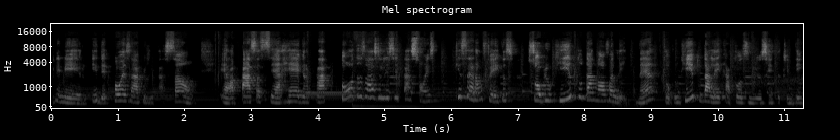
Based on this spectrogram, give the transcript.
primeiro e depois a habilitação, ela passa a ser a regra para todas as licitações que serão feitas sobre o rito da nova lei, né? Sobre o rito da lei 14.133.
